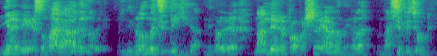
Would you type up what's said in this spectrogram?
ഇങ്ങനെ നേഴ്സുമാരാകുന്നവർ നിങ്ങളൊന്ന് ചിന്തിക്കുക. നിങ്ങളൊരു നല്ലൊരു പ്രൊഫഷനെയാണ് നിങ്ങൾ നശിപ്പിച്ചുകൊണ്ടിരിക്കുന്നത്.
